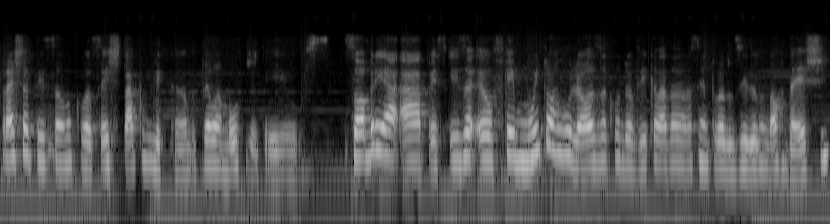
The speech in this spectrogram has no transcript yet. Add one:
preste atenção no que você está publicando, pelo amor de Deus. Sobre a, a, pesquisa, eu fiquei muito orgulhosa quando eu vi que ela estava sendo produzida no Nordeste,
